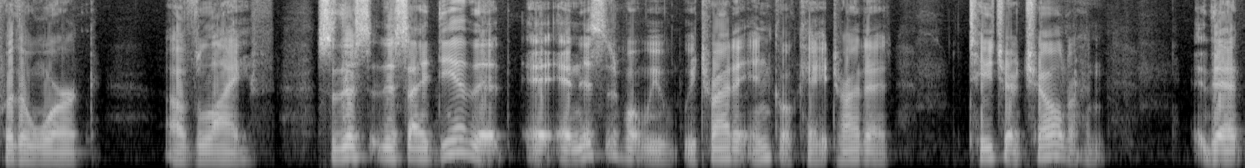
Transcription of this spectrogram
for the work of life. So this this idea that, and this is what we, we try to inculcate, try to teach our children, that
